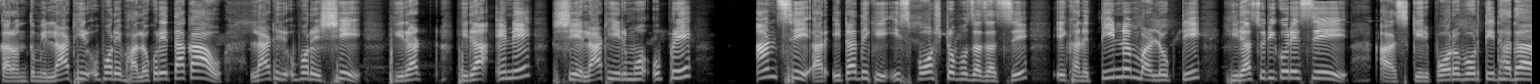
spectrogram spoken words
কারণ তুমি লাঠির উপরে ভালো করে তাকাও। লাঠির উপরে সে হীরা হীরা এনে সে লাঠির উপরে আনছে। আর এটা দেখে স্পষ্ট বোঝা যাচ্ছে, এখানে তিন নাম্বার লোকটি হীরা চুরি করেছে। আজকের পরবর্তী ধাঁধা।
